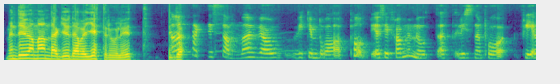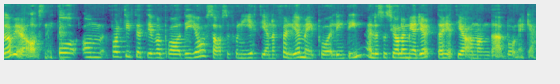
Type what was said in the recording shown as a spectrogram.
Men du Amanda, gud det här var jätteroligt. Ja, jag... tack detsamma. Wow, vilken bra podd. Jag ser fram emot att lyssna på flera av era avsnitt. Och om folk tyckte att det var bra det jag sa så får ni jättegärna följa mig på LinkedIn eller sociala medier. Där heter jag Amanda Borneka.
